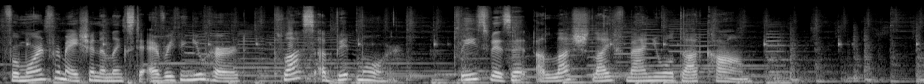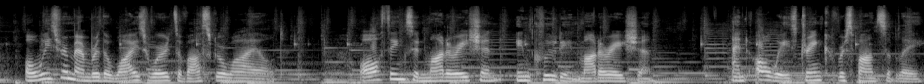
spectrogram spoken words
For more information and links to everything you heard, plus a bit more, please visit a lushlifemanual.com. Always remember the wise words of Oscar Wilde all things in moderation, including moderation. And always drink responsibly.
